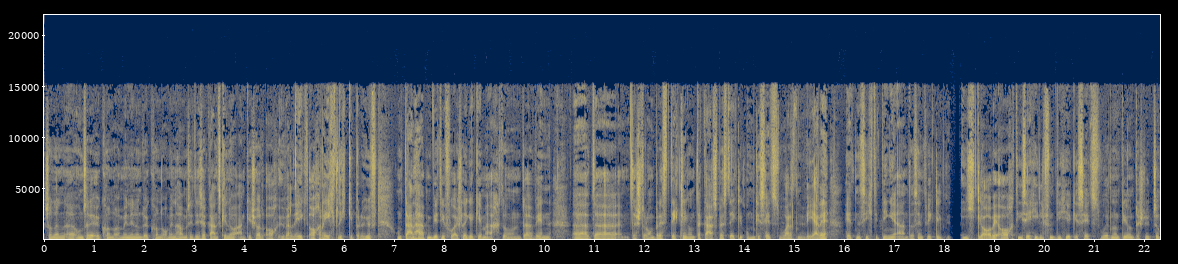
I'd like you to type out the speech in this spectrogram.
sondern äh, unsere Ökonominnen und Ökonomen haben sich das ja ganz genau angeschaut, auch überlegt, auch rechtlich geprüft und dann haben wir die Vorschläge gemacht. Und äh, wenn äh, der, der Strompreisdeckel und der Gaspreisdeckel umgesetzt worden wäre, hätten sich die Dinge anders entwickelt. Ich glaube auch diese Hilfen, die hier gesetzt wurden und die Unterstützung,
